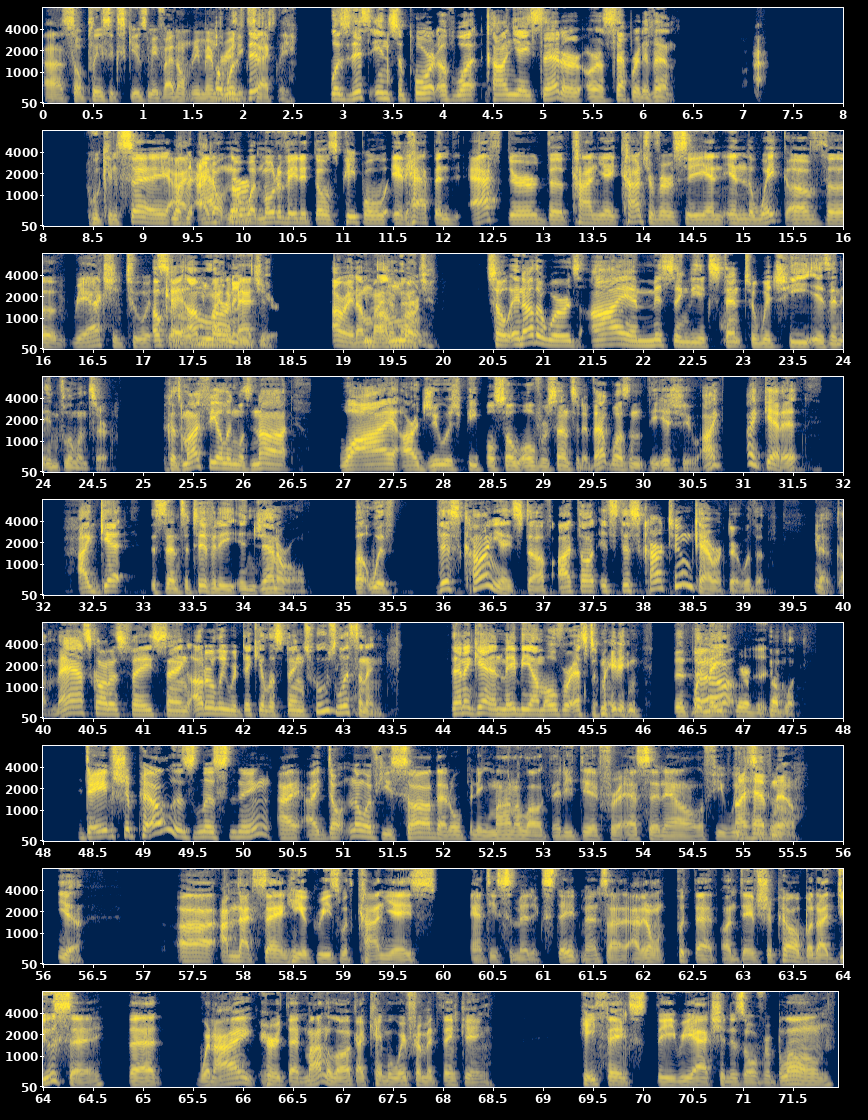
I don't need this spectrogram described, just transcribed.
uh, so please excuse me if I don't remember it exactly. This, was this in support of what Kanye said or, or a separate event? who can say I, I, don't know what motivated those people. It happened after the Kanye controversy and in the wake of the reaction to it. Okay, so I'm learning here. All right, I'm, I'm learning. So, in other words, I am missing the extent to which he is an influencer because my feeling was not why are Jewish people so oversensitive. That wasn't the issue. I I get it. I get the sensitivity in general, but with this Kanye stuff, I thought it's this cartoon character with a, you know, a mask on his face saying utterly ridiculous things. Who's listening? Then again, maybe I'm overestimating the, the well, nature of the public. Dave Chappelle is listening. I, I don't know if you saw that opening monologue that he did for SNL a few weeks ago. I have ago. now. Yeah. Uh, I'm not saying he agrees with Kanye's anti Semitic statements. I, I don't put that on Dave Chappelle, but I do say that when I heard that monologue, I came away from it thinking he thinks the reaction is overblown.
